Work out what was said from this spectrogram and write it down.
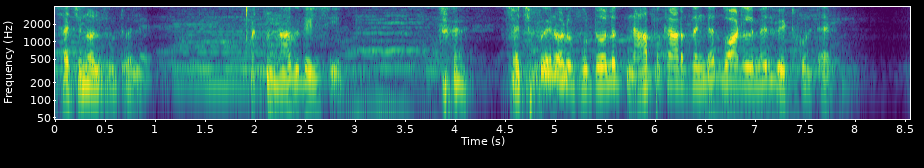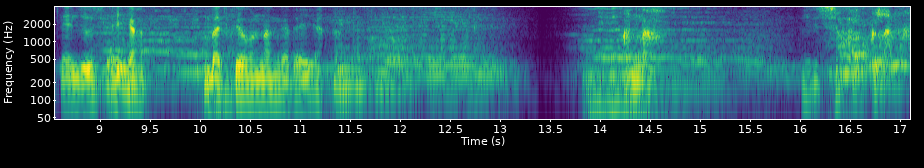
సచినోళ్ళ ఫోటోలే. నాకు తెలిసి చచ్చిపోయిన వాళ్ళ ఫోటోలు జ్ఞాపకార్థంగా గోడల మీద పెట్టుకుంటారు. నేను చూసి అయ్యా బతికే ఉన్నాం కదయ్యా. అన్నా మీరు సాకులన్నా.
